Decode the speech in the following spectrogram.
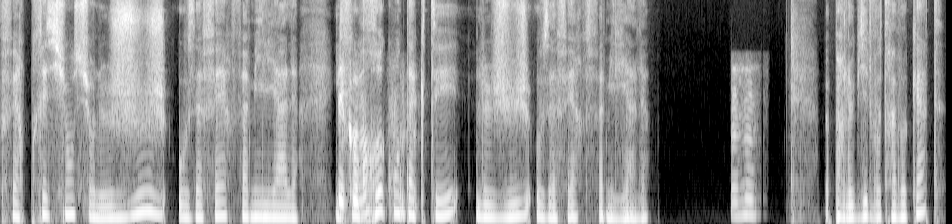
faire pression sur le juge aux affaires familiales. Il Mais faut recontacter le juge aux affaires familiales. Mhm, Par le biais de votre avocate,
